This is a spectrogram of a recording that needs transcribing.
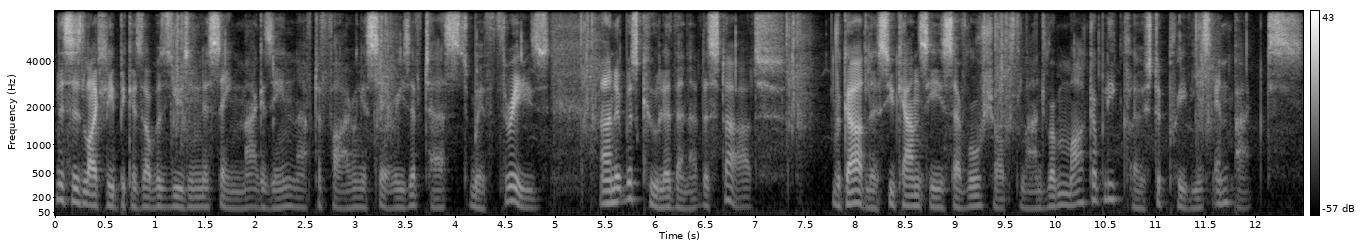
This is likely because I was using the same magazine after firing a series of tests with threes, and it was cooler than at the start. Regardless, you can see several shots land remarkably close to previous impacts.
